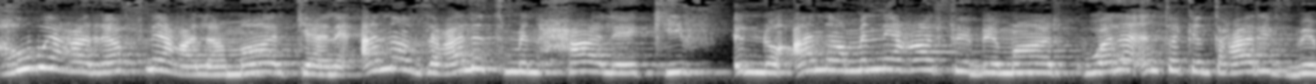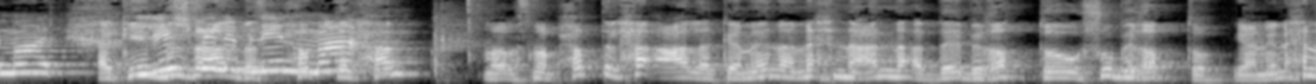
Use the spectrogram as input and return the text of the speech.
هو عرفني على مارك. يعني أنا زعلت من حالي كيف إنه أنا مني عارفة بمارك ولا أنت كنت عارف بمارك. أكيد ليش بزعل بس بحط ما... الحق. ما بس ما بحط الحق على كمان نحن عنا قد إيه بغطوا وشو بغطوا. يعني نحن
